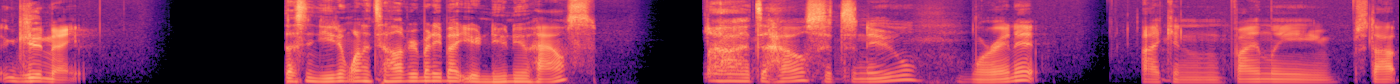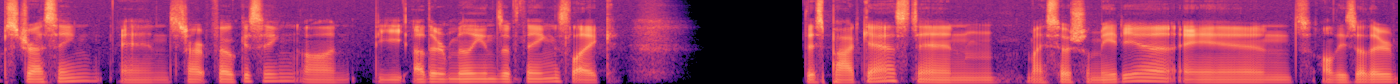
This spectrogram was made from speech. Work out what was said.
Good night. Dustin, you didn't want to tell everybody about your new new house? Uh, it's a house. It's new. We're in it. I can finally stop stressing and start focusing on the other millions of things like this podcast and my social media and all these other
